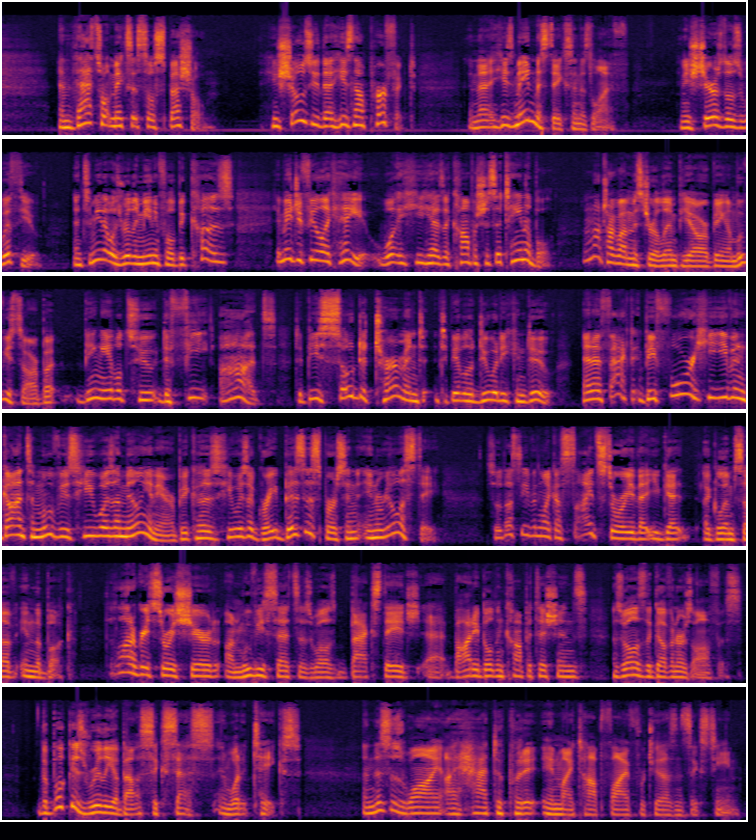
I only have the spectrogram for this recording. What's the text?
And that's what makes it so special. He shows you that he's not perfect and that he's made mistakes in his life. And he shares those with you. And to me, that was really meaningful because it made you feel like, hey, what he has accomplished is attainable. I'm not talking about Mr. Olympia or being a movie star, but being able to defeat odds, to be so determined to be able to do what he can do. And in fact, before he even got into movies, he was a millionaire because he was a great business person in real estate. So that's even like a side story that you get a glimpse of in the book. There's a lot of great stories shared on movie sets as well as backstage at bodybuilding competitions, as well as the governor's office. The book is really about success and what it takes. And this is why I had to put it in my top five for 2016.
